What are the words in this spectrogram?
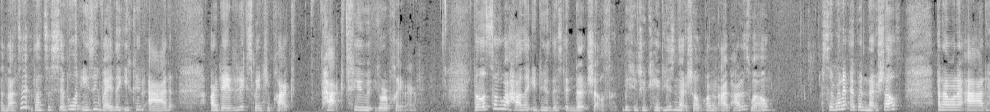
And that's it. That's a simple and easy way that you can add our dated expansion pack, pack to your planner. Now let's talk about how that you do this in NoteShelf because you can use NoteShelf on an iPad as well. So I'm going to open NoteShelf and I want to add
